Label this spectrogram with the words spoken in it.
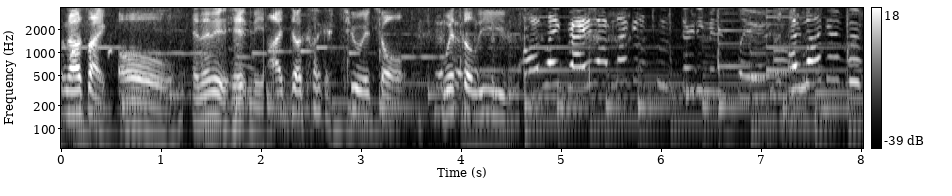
and I was like, oh, and then it hit me. I dug like a two inch hole with the leaves. I'm like, Ryan, I'm not gonna poop 30 minutes later. I'm not gonna poop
